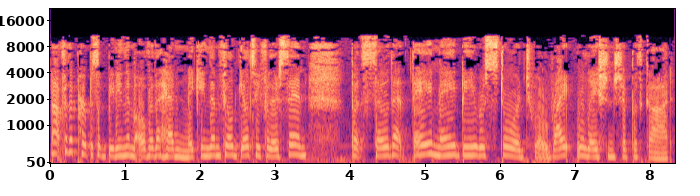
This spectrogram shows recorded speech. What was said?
Not for the purpose of beating them over the head and making them feel guilty for their sin, but so that they may be restored to a right relationship with God.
